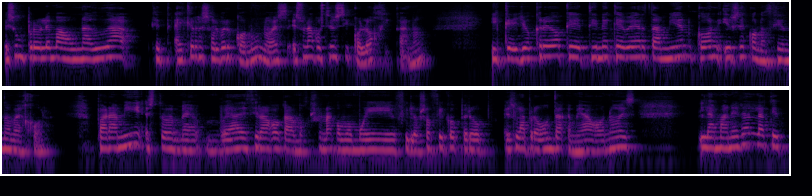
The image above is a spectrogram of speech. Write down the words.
es un problema, una duda que hay que resolver con uno, es, es una cuestión psicológica, ¿no? Y que yo creo que tiene que ver también con irse conociendo mejor. Para mí, esto me voy a decir algo que a lo mejor suena como muy filosófico, pero es la pregunta que me hago, ¿no? Es la manera en la que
